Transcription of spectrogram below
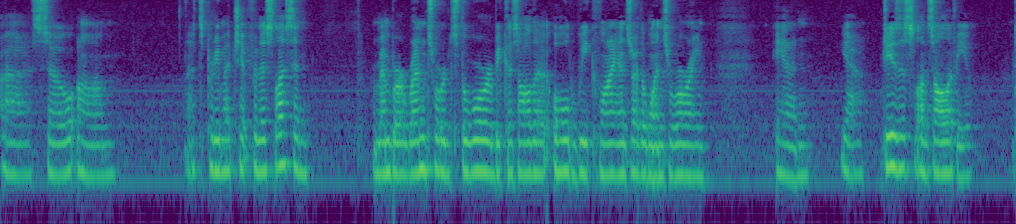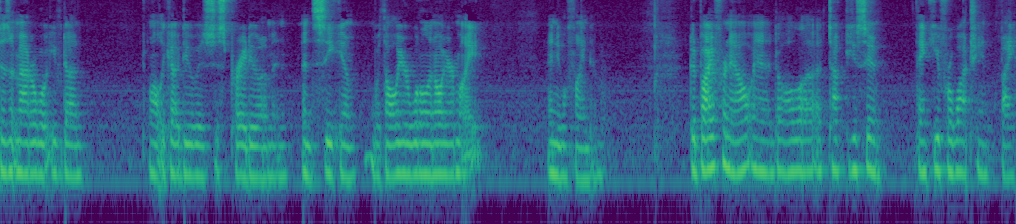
Uh, so um, that's pretty much it for this lesson. Remember, run towards the roar because all the old weak lions are the ones roaring. And yeah, Jesus loves all of you. Doesn't matter what you've done. All you gotta do is just pray to Him and, and seek Him with all your will and all your might, and you'll find Him goodbye for now, and I'll uh, talk to you soon. Thank you for watching. Bye.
